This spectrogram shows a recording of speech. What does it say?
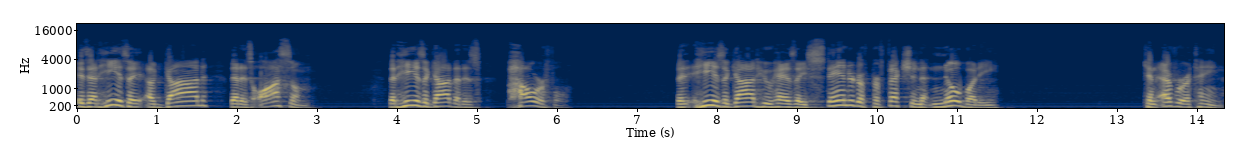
is that He is a, a God that is awesome, that He is a God that is powerful, that He is a God who has a standard of perfection that nobody can ever attain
